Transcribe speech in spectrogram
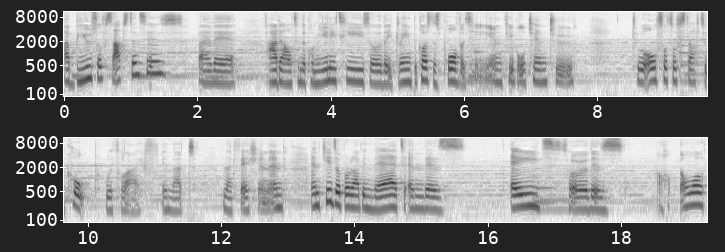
abuse of substances by the adults in the community, so they drink because there's poverty and people tend to to all sorts of stuff to cope with life in that in that fashion. And and kids are brought up in that, and there's AIDS, so there's a, a lot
